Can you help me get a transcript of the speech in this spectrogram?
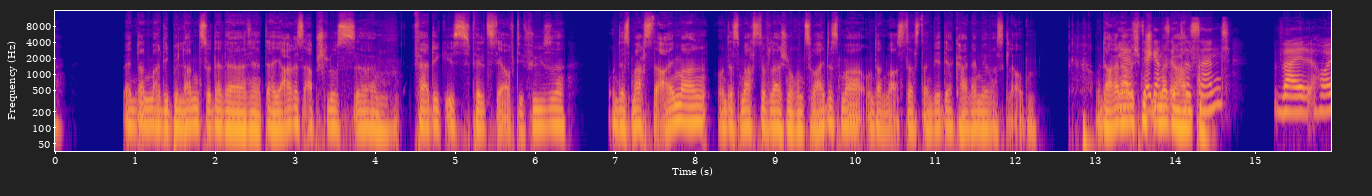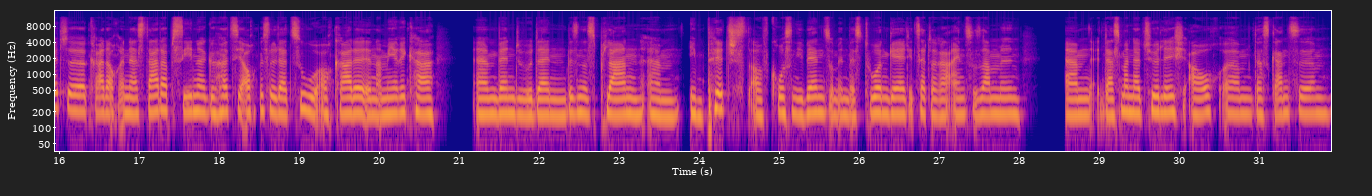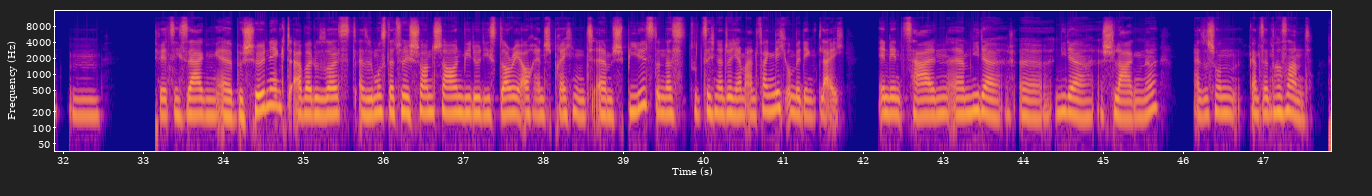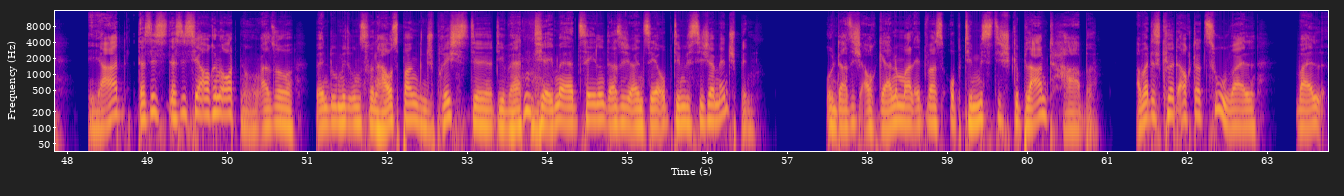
wenn dann mal die Bilanz oder der, der, Jahresabschluss äh, fertig ist, fällt es dir auf die Füße. Und das machst du einmal und das machst du vielleicht noch ein zweites Mal und dann war es das. Dann wird dir keiner mehr was glauben. Und daran ja, habe ich mich immer gehalten. Das ist ja ganz interessant, weil heute, gerade auch in der Startup-Szene, gehört es ja auch ein bisschen dazu. Auch gerade in Amerika ähm, wenn du deinen Businessplan ähm, eben pitchst auf großen Events, um Investorengeld etc. einzusammeln, ähm, dass man natürlich auch ähm, das Ganze, mh, hm, ich will jetzt nicht sagen äh, beschönigt, aber du sollst, also du musst natürlich schon schauen, wie du die Story auch entsprechend ähm, spielst und das tut sich natürlich am Anfang nicht unbedingt gleich in den Zahlen ähm, nieder, äh, niederschlagen. Ne? Also schon ganz interessant. Ja, das ist, das ist ja auch in Ordnung. Also wenn du mit unseren Hausbanken sprichst, die, die werden dir immer erzählen, dass ich ein sehr optimistischer Mensch bin. Und dass ich auch gerne mal etwas optimistisch geplant habe. Aber das gehört auch dazu, weil, weil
